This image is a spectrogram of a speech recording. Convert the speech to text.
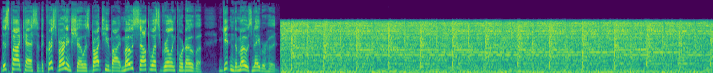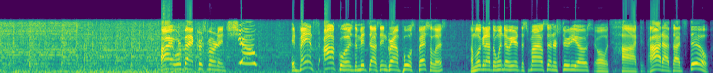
This podcast of The Chris Vernon Show is brought to you by Moe's Southwest Grill in Cordova. Get into Moe's neighborhood. All right, we're back. Chris Vernon Show. Advanced Aqua is the Mid-South in-ground pool specialist. I'm looking out the window here at the Smile Center Studios. Oh, it's hot. It's hot outside still.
